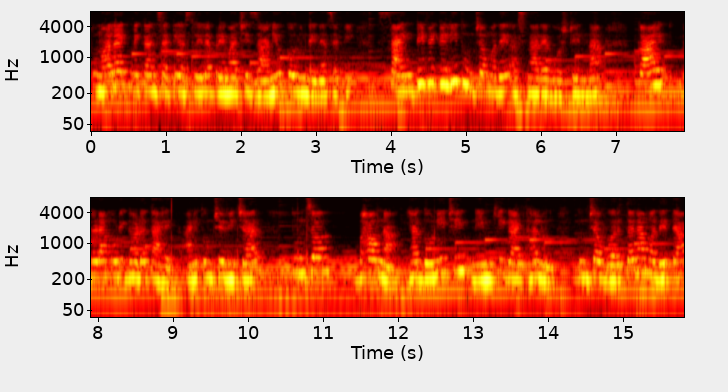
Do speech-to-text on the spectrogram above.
तुम्हाला एकमेकांसाठी असलेल्या प्रेमाची जाणीव करून देण्यासाठी सायंटिफिकली तुमच्यामध्ये असणाऱ्या गोष्टींना काय घडामोडी घडत आहेत आणि तुमचे विचार तुमचं भावना ह्या दोन्हीची नेमकी गाठ घालून तुमच्या वर्तनामध्ये त्या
